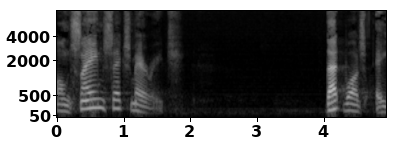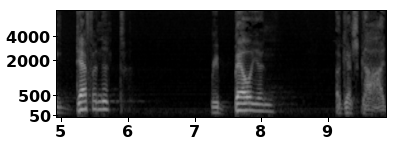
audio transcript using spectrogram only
on same sex marriage, that was a definite rebellion against God.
